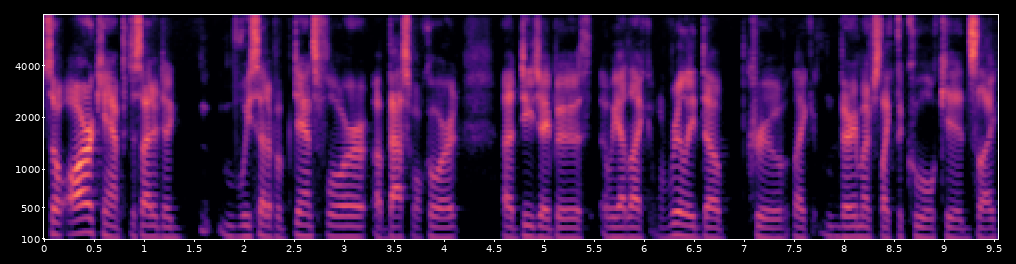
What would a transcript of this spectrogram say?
so our camp decided to we set up a dance floor a basketball court a dj booth. We had like really dope crew like very much like the cool kids like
